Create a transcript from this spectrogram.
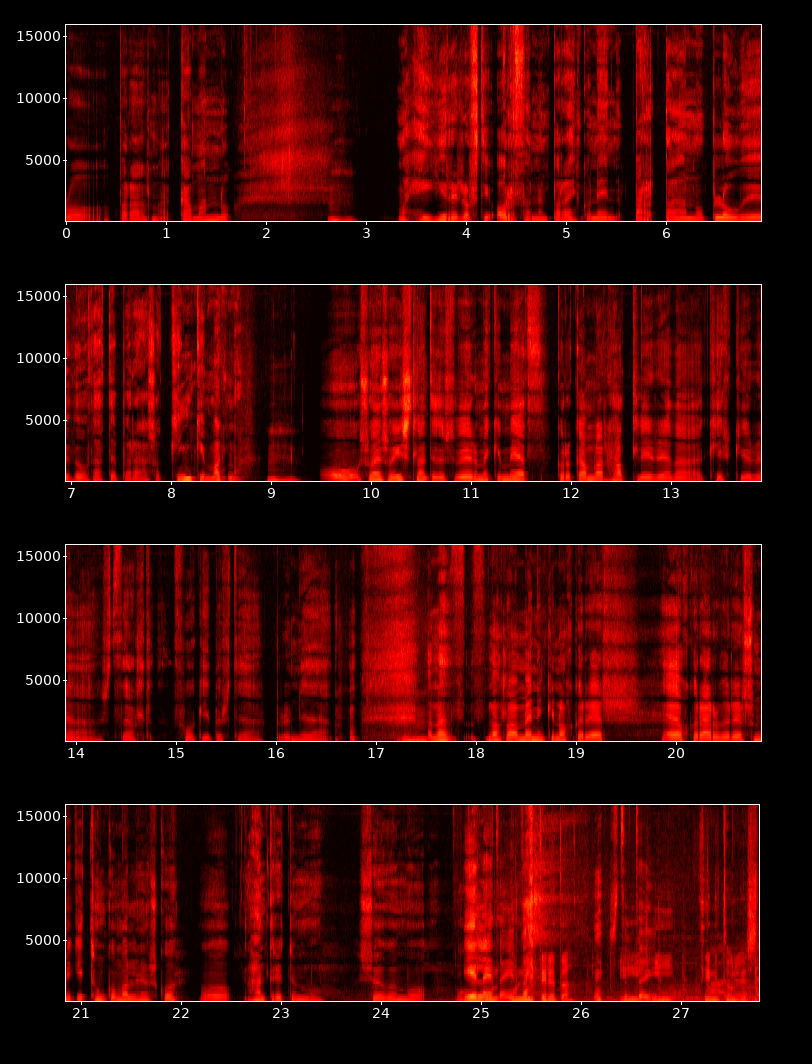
og bara gaman og mm -hmm. maður heyrir oft í orðunum bara einhvern veginn bardagan og blóðið og þetta er bara svo kingi magna mm -hmm. og svo eins og Íslandi veist, við erum ekki með gamlar hallir eða kirkjur eða veist, það er allt fókið burt eða brunnið eða mm þannig að náttúrulega menningin okkar er eða okkar arfur er svo mikið í tungumálinu sko og handritum og sögum og og, og, og nýtir þetta í, í þinni tónlist.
